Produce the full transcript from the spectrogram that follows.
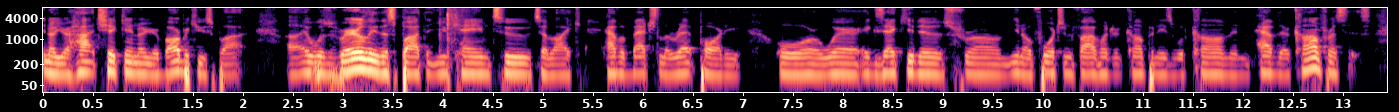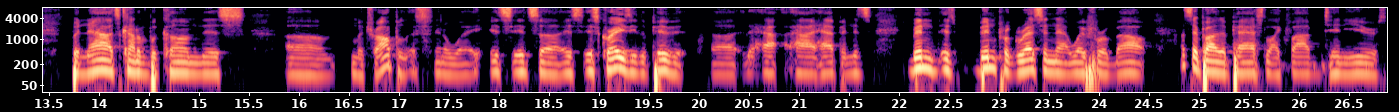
you know your hot chicken or your barbecue spot. Uh, it was rarely the spot that you came to to like have a bachelorette party or where executives from you know Fortune 500 companies would come and have their conferences. But now it's kind of become this um, metropolis in a way. It's it's uh it's it's crazy the pivot uh how, how it happened. It's been it's been progressing that way for about I'd say probably the past like five to ten years.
